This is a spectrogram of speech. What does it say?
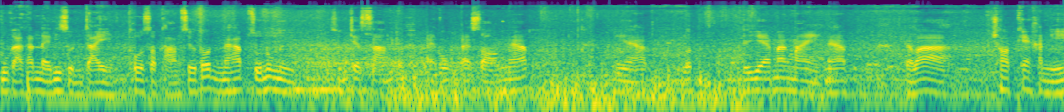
ลูกค้าท่านใดที่สนใจโทรสอบถามเซลต้นนะครับ 061 073 8682 นะครับ นี่นะครับ รถเยอะแยะมากมายนะครับ แต่ว่าชอบแค่คันนี้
